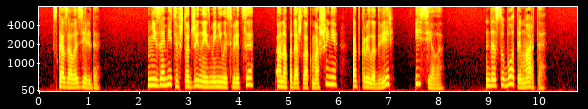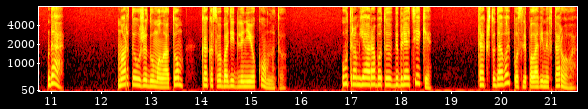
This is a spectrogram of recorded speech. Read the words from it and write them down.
— сказала Зельда. Не заметив, что Джина изменилась в лице, она подошла к машине, открыла дверь и села. «До субботы, Марта». «Да». Марта уже думала о том, как освободить для нее комнату. «Утром я работаю в библиотеке, так что давай после половины второго».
